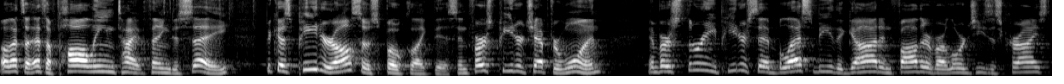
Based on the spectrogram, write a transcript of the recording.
oh, that's a, that's a Pauline type thing to say, because Peter also spoke like this. In 1 Peter chapter 1, in verse 3, Peter said, Blessed be the God and Father of our Lord Jesus Christ,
